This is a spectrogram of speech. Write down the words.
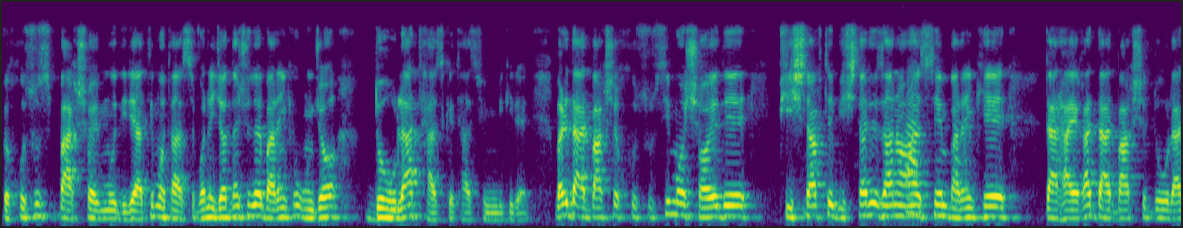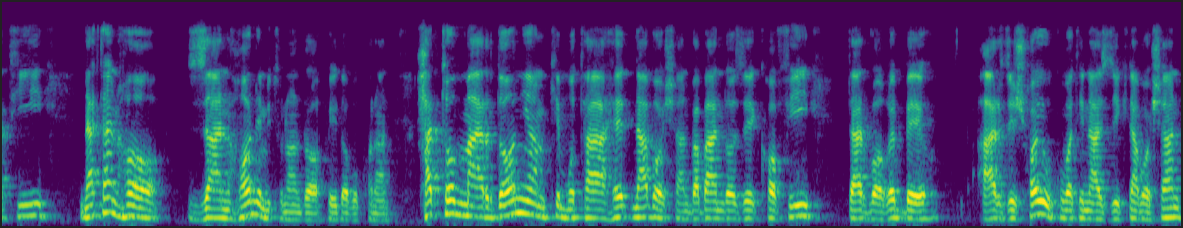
به خصوص بخش های مدیریتی متاسفانه ایجاد نشده. برای اینکه اونجا دولت هست که تصمیم می‌گیره. ولی در بخش خصوصی ما شاهد پیشرفت بیشتری زنها بله. هستیم. برای اینکه در حقیقت در بخش دولتی نه تنها زنها نمی‌تونن راه پیدا بکنن حتی مردانی هم که متحد نباشن و به اندازه کافی در واقع به ارزش های حکومتی نزدیک نباشن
